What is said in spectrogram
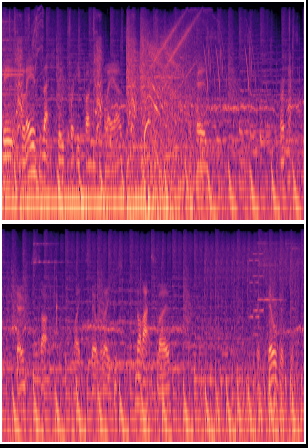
See, Blaze is actually pretty fun to play as because her attacks don't suck like Silver. Like just not that slow. But Silver's just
